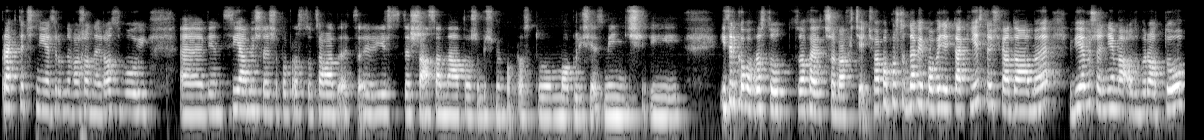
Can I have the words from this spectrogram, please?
praktycznie zrównoważony rozwój, e, więc ja myślę, że po prostu cała jest szansa na to, żebyśmy po prostu mogli się zmienić i, i tylko po prostu trochę trzeba chcieć. Trzeba po prostu sobie powiedzieć, tak, jestem świadomy, wiem, że nie ma odwrotu,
